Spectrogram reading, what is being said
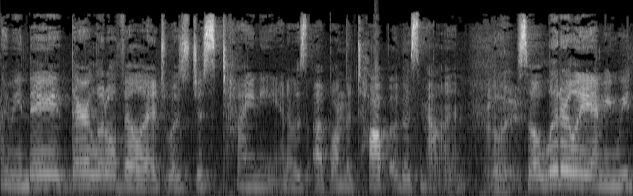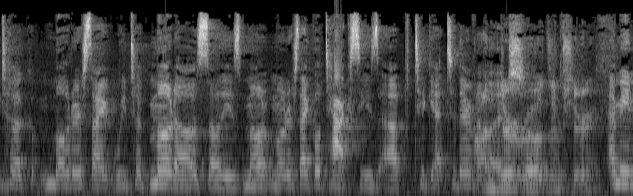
I mean, they their little village was just tiny, and it was up on the top of this mountain. Really? So literally, I mean, we took motorcycle, we took motos, so these mo- motorcycle taxis up to get to their village On dirt roads, I'm sure. I mean,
